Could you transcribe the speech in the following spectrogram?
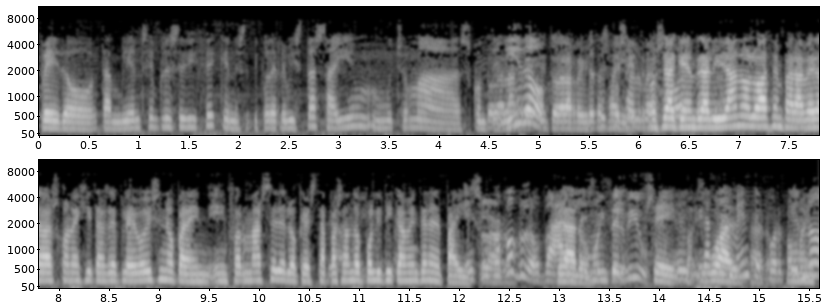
pero también siempre se dice que en este tipo de revistas hay mucho más contenido. re- en todas las revistas Entonces, hay pues, letras. O sea que en realidad no lo hacen para ver a las conejitas de Playboy, sino para in- informarse de lo que está pasando políticamente en el país. Es un poco global. Claro. Como interview. Sí, igual. Exactamente. Claro, ¿por, qué como no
